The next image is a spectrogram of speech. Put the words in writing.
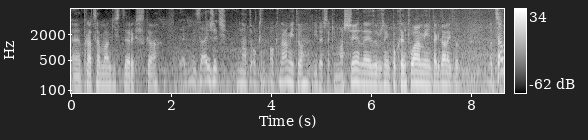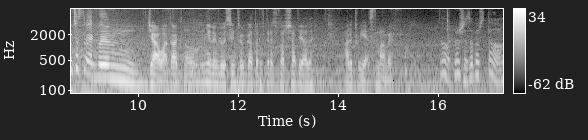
e, praca magisterska. Jakby zajrzeć nad ok- oknami, to widać takie maszyny z różnymi pokrętłami i tak dalej. To no cały czas to jakby mm, działa, tak? No, nie wiem, ilu jest interrogatorów teraz w Warszawie, ale, ale tu jest, mamy. O, proszę, zobacz to.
